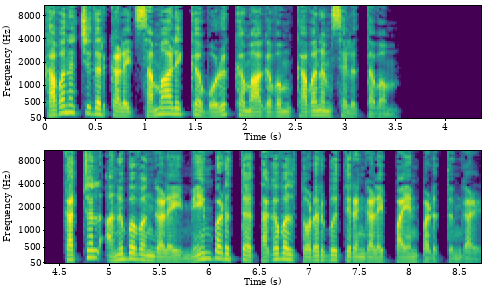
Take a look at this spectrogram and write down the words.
கவனச்சிதற்களைச் சமாளிக்க ஒழுக்கமாகவும் கவனம் செலுத்தவும். கற்றல் அனுபவங்களை மேம்படுத்த தகவல் தொடர்பு திறன்களைப் பயன்படுத்துங்கள்.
